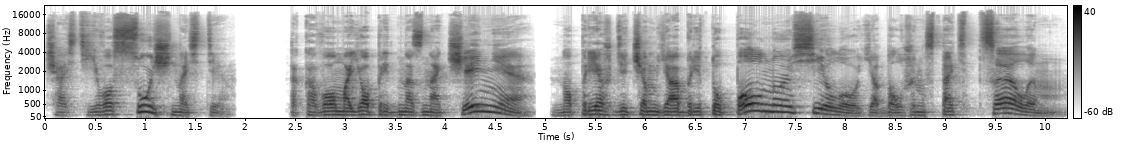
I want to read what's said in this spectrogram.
часть его сущности. Таково мое предназначение, но прежде чем я обрету полную силу, я должен стать целым.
